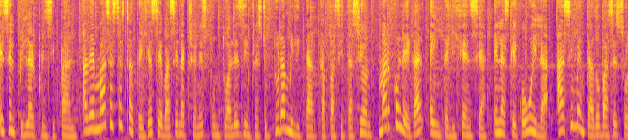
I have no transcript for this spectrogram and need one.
es el pilar principal. Además, esta estrategia se basa en acciones puntuales de infraestructura militar, capacitación, marco legal e inteligencia, en las que Coahuila ha cimentado bases sólidas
